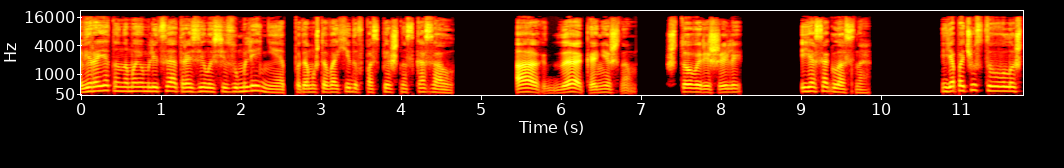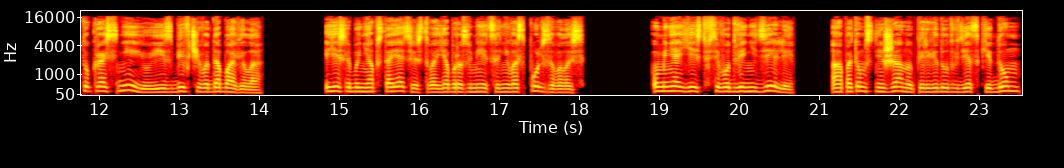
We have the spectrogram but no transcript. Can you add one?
Вероятно, на моем лице отразилось изумление, потому что Вахидов поспешно сказал. «Ах, да, конечно. Что вы решили?» Я согласна. Я почувствовала, что краснею, и избивчиво добавила. Если бы не обстоятельства, я бы, разумеется, не воспользовалась. У меня есть всего две недели, а потом Снежану переведут в детский дом,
